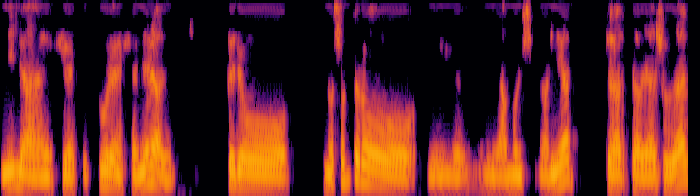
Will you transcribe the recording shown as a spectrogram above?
y la infraestructura en general pero nosotros, eh, la municipalidad trata de ayudar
